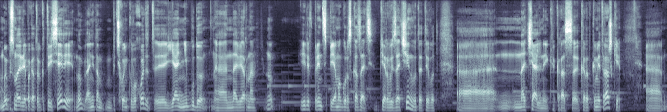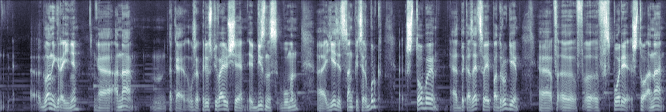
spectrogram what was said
Мы посмотрели пока только три серии, ну, они там потихоньку выходят. Я не буду, наверное, ну, или, в принципе, я могу рассказать первый зачин вот этой вот э, начальной как раз короткометражки. Э, главная героиня, э, она такая уже преуспевающая бизнес-вумен, едет в Санкт-Петербург, чтобы доказать своей подруге в, в, в споре, что она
